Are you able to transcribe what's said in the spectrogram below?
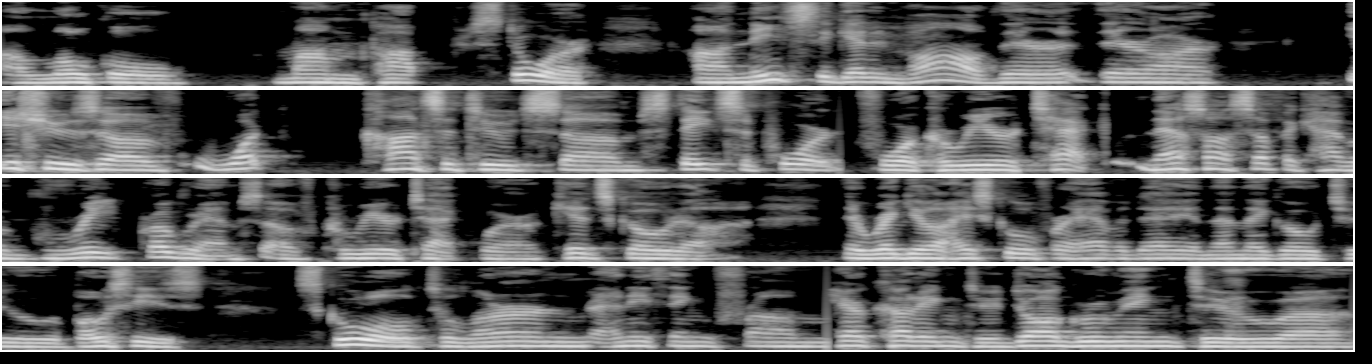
a local mom and pop store uh, needs to get involved. There, there are issues of what constitutes um, state support for career tech. Nassau and Suffolk have a great programs of career tech where kids go to their regular high school for half a day and then they go to BOCES school to learn anything from haircutting to dog grooming to uh,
